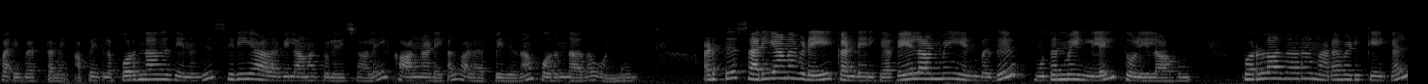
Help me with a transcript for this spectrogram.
பரிவர்த்தனை அப்போ இதில் பொருந்தாதது என்னது? சிறிய அளவிலான தொழிற்சாலை கால்நடைகள் வளர்ப்பு. இதுதான் பொருந்தாத ஒன்று அடுத்து சரியான விடையை கண்டறிக. வேளாண்மை என்பது முதன்மை நிலை தொழிலாகும். பொருளாதார நடவடிக்கைகள்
